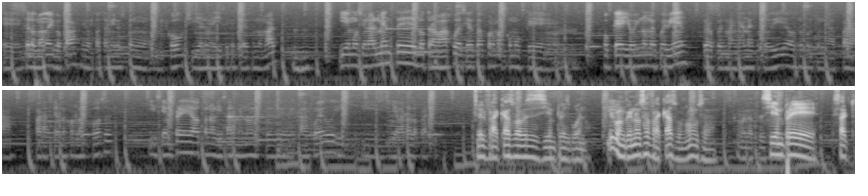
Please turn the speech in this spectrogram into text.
eh, se los mando a mi papá, mi papá también es como mi coach y él me dice que estoy haciendo mal. Y emocionalmente lo trabajo de cierta forma como que, ok, hoy no me fue bien, pero pues mañana es otro día, otra oportunidad para, para hacer mejor las cosas. Y siempre autoanalizarme, ¿no? Después de, de cada juego y, y llevarlo a la práctica. El fracaso a veces siempre es bueno. Sí. Digo, aunque no sea fracaso, ¿no? O sea, Como la presión. siempre, exacto,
